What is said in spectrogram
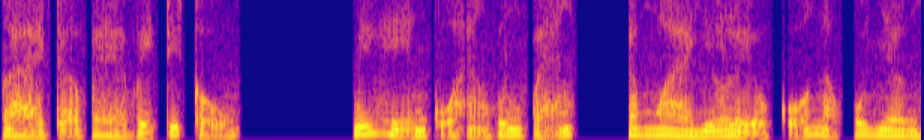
lại trở về vị trí cũ. biểu hiện của hạng vân vãn nằm ngoài dữ liệu của Ngọc Phu Nhân.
